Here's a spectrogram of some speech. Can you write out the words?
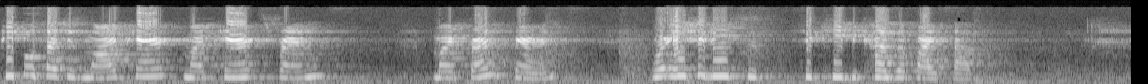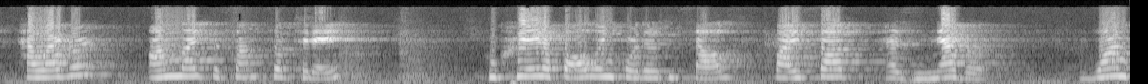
People such as my parents, my parents' friends, my friends' parents, were introduced to Sikhi because of Paisa. However, unlike the sons of today, who create a following for themselves, Faisal has never once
